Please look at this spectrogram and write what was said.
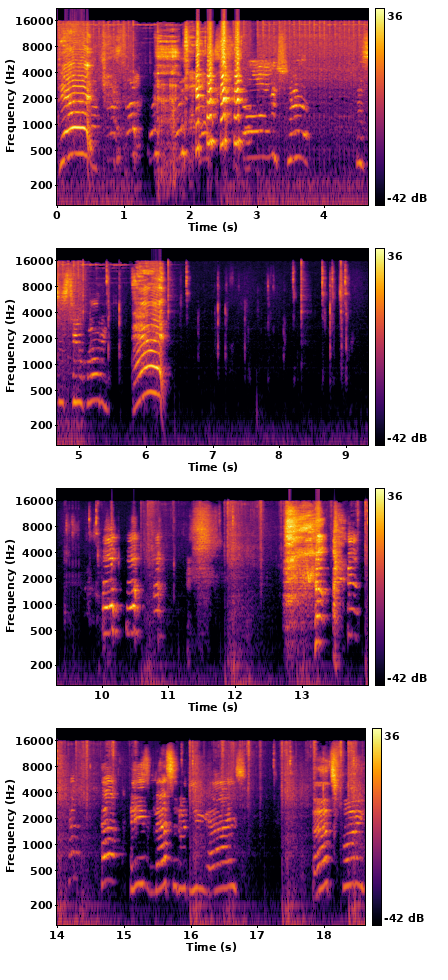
Damn it! oh shit! This is too funny. Damn it! He's messing with you guys. That's funny.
